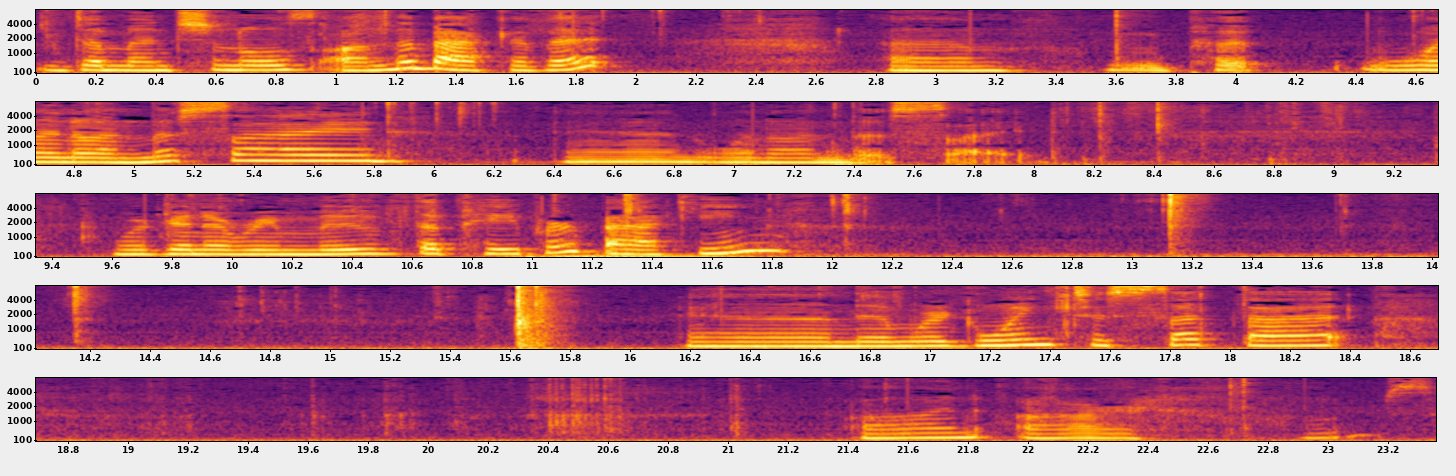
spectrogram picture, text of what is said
dimensionals on the back of it. Um, put one on this side and one on this side. We're going to remove the paper backing. And then we're going to set that on our oops,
